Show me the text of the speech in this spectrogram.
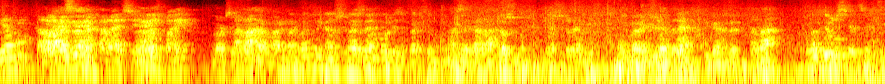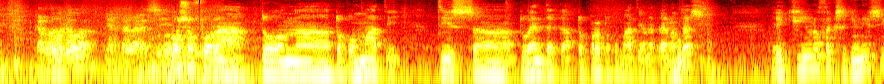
Γεια χαρά είσαι, καλά είσαι. Πώς πας; Υπουργέ μου, Καλά καλά είσαι; είσαι. Καλά εσύ, Ε; πώς πάει. Δόξα τω Καλά. Θεώ, καλά. Καλώς ήρθατε. Να είσαι καλά. Γεια σου. Γεια σου, Ρέμι. Καλημέρα, κύριε. Άντρε. Τι κάνετε; Καλά. Πού είσαι έτσι; Καλά, καλά; Μια χαρά εσύ. Όσο αφορά τον, α, το κομμάτι της, α, του 11, το πρώτο κομμάτι ανεβαίνοντας, εκείνο θα ξεκινήσει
